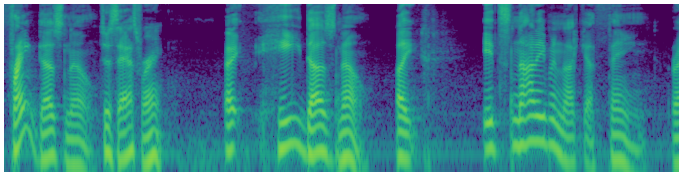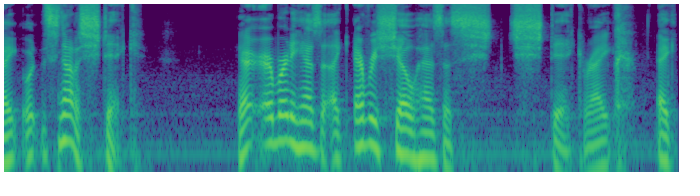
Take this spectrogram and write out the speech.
Frank does know. Just ask Frank. Like, he does know. Like, it's not even like a thing, right? It's not a shtick. Everybody has like every show has a sh- shtick, right? Like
